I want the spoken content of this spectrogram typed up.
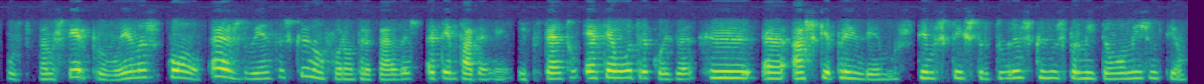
recursos. Vamos ter problemas com as doenças que não foram tratadas atempadamente. E, portanto, essa é outra coisa que uh, acho que aprendemos. Temos que ter estruturas que nos permitam, ao mesmo tempo,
